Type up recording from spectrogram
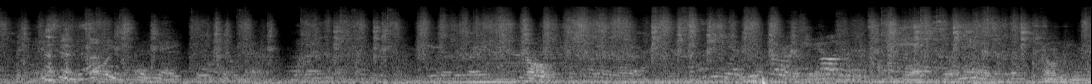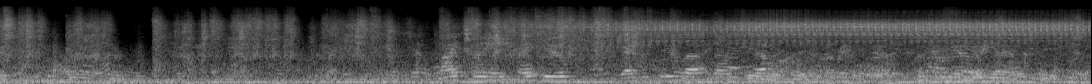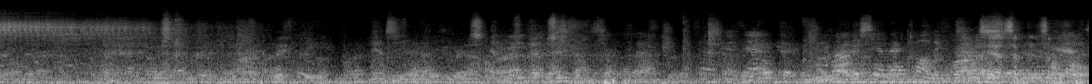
Please, thank you. Greg, to your left, um, colleague. Yeah, cool.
